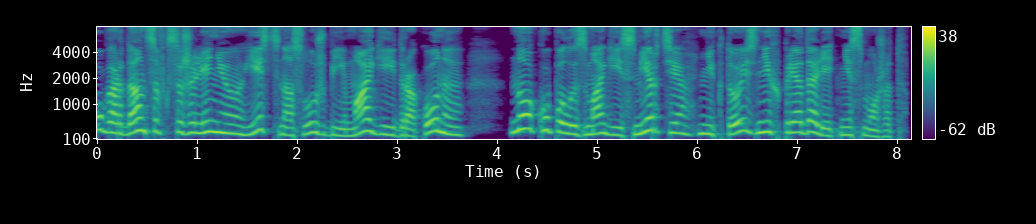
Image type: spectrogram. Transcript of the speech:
«У горданцев, к сожалению, есть на службе и маги, и драконы, но купол из магии смерти никто из них преодолеть не сможет.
